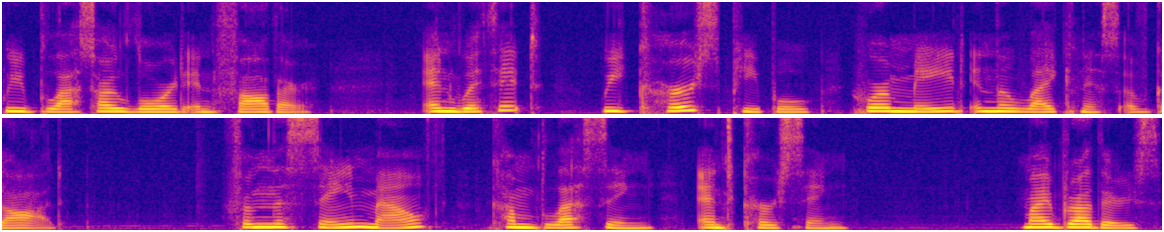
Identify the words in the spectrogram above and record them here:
we bless our Lord and Father, and with it we curse people who are made in the likeness of God. From the same mouth come blessing and cursing. My brothers,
